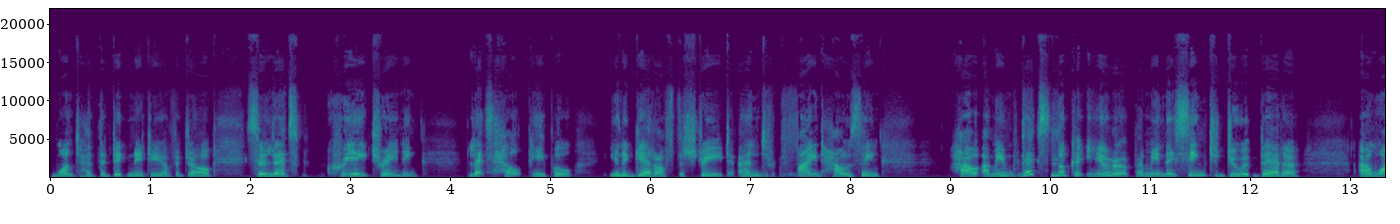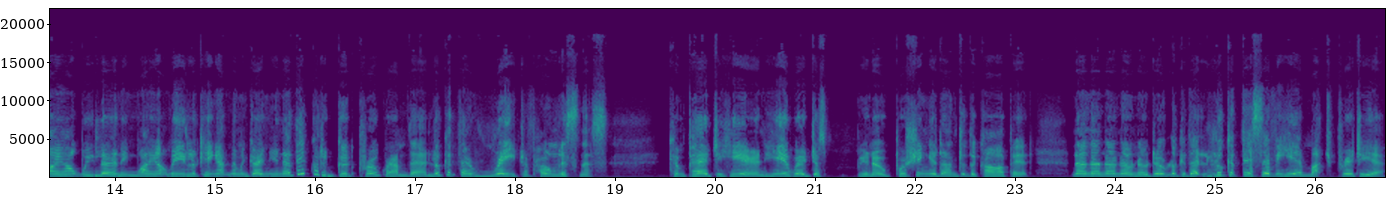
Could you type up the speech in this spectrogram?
want to have the dignity of a job. So let's create training. Let's help people, you know, get off the street and find housing. How, I mean, let's look at Europe. I mean, they seem to do it better. And why aren't we learning? Why aren't we looking at them and going, you know, they've got a good program there. Look at their rate of homelessness compared to here. And here we're just, you know, pushing it under the carpet. No, no, no, no, no, don't look at that. Look at this over here, much prettier.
